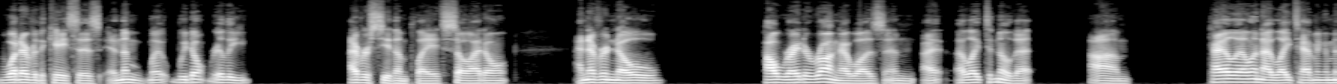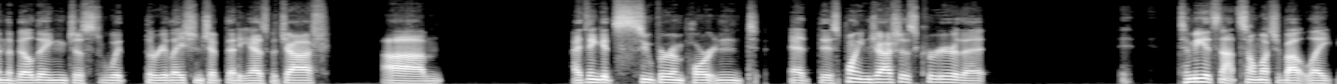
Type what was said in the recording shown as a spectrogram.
whatever the case is, and then we don't really ever see them play. So I don't, I never know how right or wrong I was, and I I like to know that. Um, Kyle Allen, I liked having him in the building just with the relationship that he has with Josh. Um, I think it's super important at this point in Josh's career that to me, it's not so much about like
